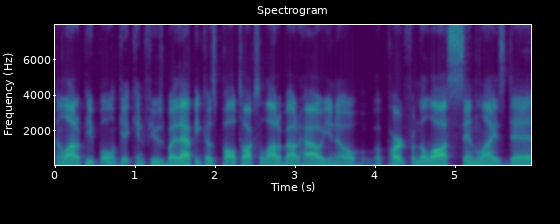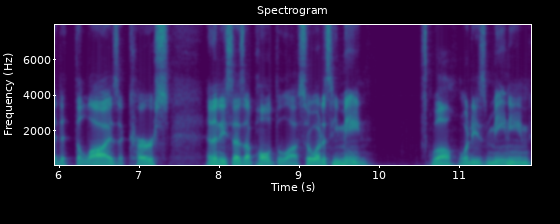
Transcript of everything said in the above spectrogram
And a lot of people get confused by that because Paul talks a lot about how, you know, apart from the law sin lies dead, the law is a curse. And then he says, uphold the law. So what does he mean? Well, what he's meaning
